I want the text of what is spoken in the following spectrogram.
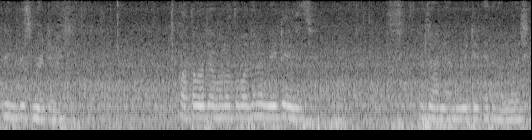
তিন পিস মেটে। কত মজা ভালো, তোমার জন্য মেটে এনেছি। জানি আমি মেটে খেতে ভালোবাসি।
